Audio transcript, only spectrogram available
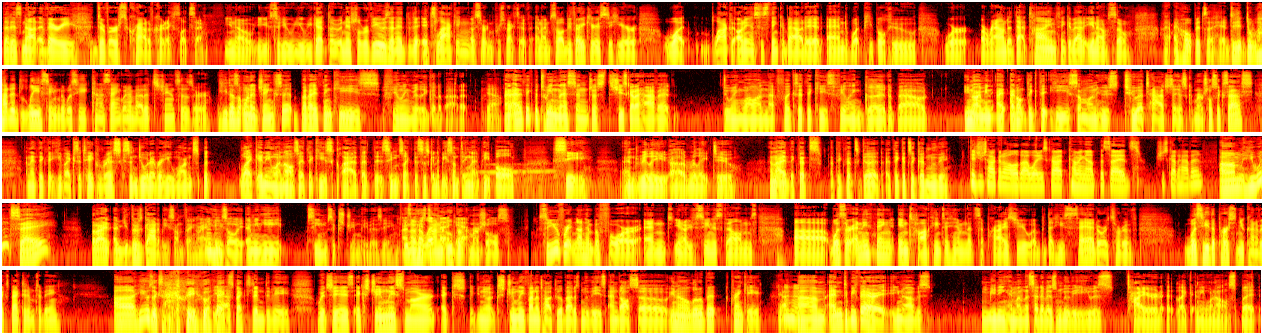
that is not a very diverse crowd of critics, let's say. You know, you, so you, you get the initial reviews and it, it's lacking a certain perspective. And I'm, so I'll be very curious to hear what black audiences think about it and what people who were around at that time think about it, you know, so I, I hope it's a hit. Did, do- how did Lee seem? Was he kind of sanguine about its chances or? he doesn't want to jinx it, but I think he's feeling really good about it. Yeah. And I think between this and just She's Gotta Have It doing well on Netflix, I think he's feeling good about you know, I mean, I, I don't think that he's someone who's too attached to his commercial success. And I think that he likes to take risks and do whatever he wants. But like anyone else, I think he's glad that it seems like this is going to be something that people see and really uh, relate to. And I think that's I think that's good. I think it's a good movie. Did you talk at all about what he's got coming up besides She's Got to Have It? Um, he wouldn't say, but I, I there's got to be something, right? He's always. I mean, he seems extremely busy. I He's know he's done Uber yeah. commercials. So you've written on him before, and you know you've seen his films. Uh, was there anything in talking to him that surprised you uh, that he said, or sort of was he the person you kind of expected him to be? Uh, he was exactly what Yeah. I expected him to be, which is extremely smart, ex- you know, extremely fun to talk to about his movies, and also, you know, a little bit cranky. Yeah. Um, and to be fair, you know, I was meeting him on the set of his movie. He was tired like anyone else, but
